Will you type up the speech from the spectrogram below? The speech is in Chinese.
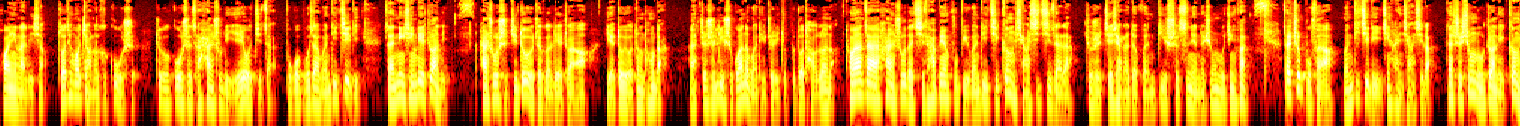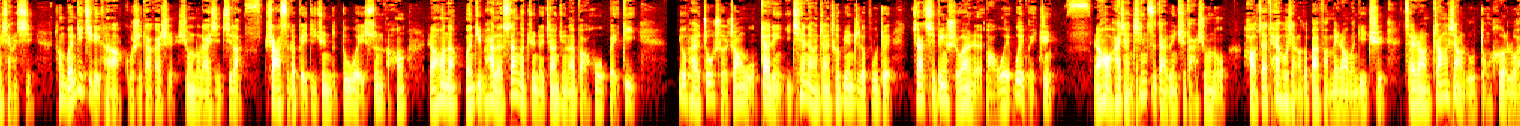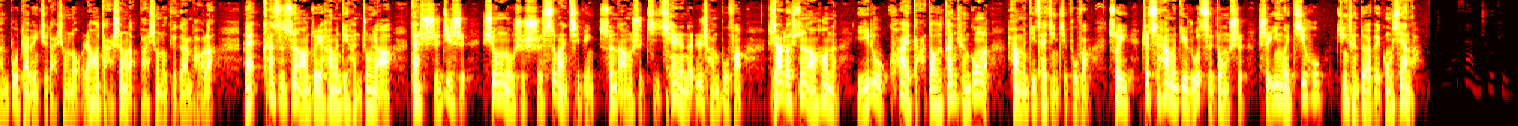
欢迎来理想。昨天我讲了个故事，这个故事在《汉书》里也有记载，不过不在《文帝纪》里，在《宁信列传》里，《汉书》《史记》都有这个列传啊，也都有邓通的。哎，这是历史观的问题，这里就不多讨论了。同样，在《汉书》的其他篇幅比《文帝纪》更详细记载的，就是接下来的文帝十四年的匈奴进犯。在这部分啊，《文帝纪》里已经很详细了，但是《匈奴传》里更详细。从《文帝纪》里看啊，故事大概是匈奴来袭击了，杀死了北地军的都尉孙昂，然后呢，文帝派了三个郡的将军来保护北地。又派周舍、张武带领一千辆战车编制的部队，加骑兵十万人保卫渭北郡，然后还想亲自带兵去打匈奴。好在太后想了个办法，没让文帝去，才让张相如、董贺、栾布带兵去打匈奴，然后打胜了，把匈奴给赶跑了。哎，看似孙昂对于汉文帝很重要啊，但实际是匈奴是十四万骑兵，孙昂是几千人的日常布防。杀了孙昂后呢，一路快打到甘泉宫了，汉文帝才紧急布防。所以这次汉文帝如此重视，是因为几乎京城都要被攻陷了。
